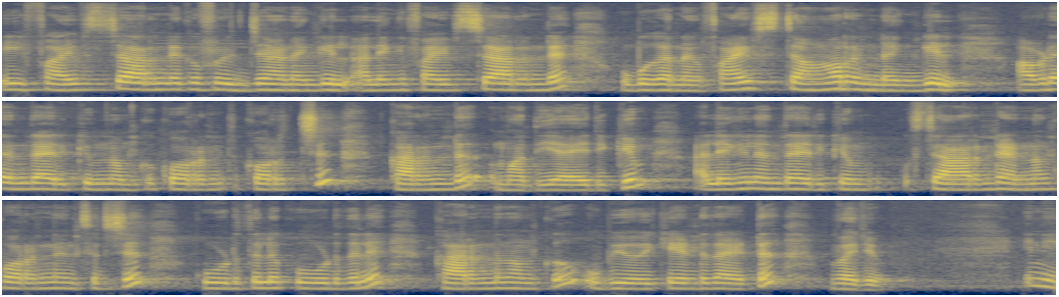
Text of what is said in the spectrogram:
ഈ ഫൈവ് സ്റ്റാറിന്റെ ഒക്കെ ഫ്രിഡ്ജ് ആണെങ്കിൽ അല്ലെങ്കിൽ ഫൈവ് സ്റ്റാറിന്റെ ഉപകരണം ഫൈവ് സ്റ്റാർ ഉണ്ടെങ്കിൽ അവിടെ എന്തായിരിക്കും? നമുക്ക് കുറ കുറച്ച് കറണ്ട് മതിയായിരിക്കും. അല്ലെങ്കിൽ എന്തായിരിക്കും? സ്റ്റാറിന്റെ എണ്ണം കുറഞ്ഞനുസരിച്ച് കൂടുതൽ കൂടുതൽ കറണ്ട് നമുക്ക് ഉപയോഗിക്കേണ്ടതായിട്ട് വരും. ഇനി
